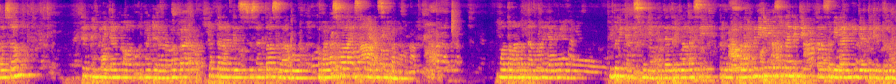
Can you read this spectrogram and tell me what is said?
Santoso dan diberikan kepada Bapak Dr. Andes Susanto selaku Kepala Sekolah SMA Asifa. Pemotongan pertama yang diberikan sebagai tanda terima kasih karena telah mendidik peserta didik kelas 9 hingga 3 tahun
